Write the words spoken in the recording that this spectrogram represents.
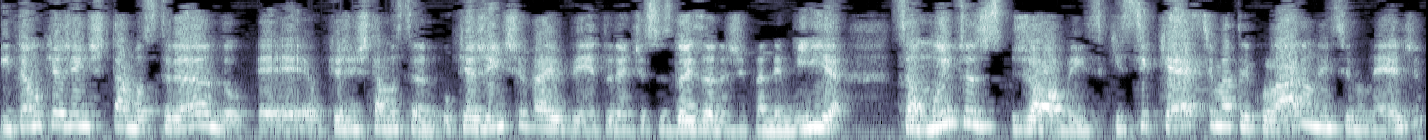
Então, o que a gente está mostrando, é, o que a gente está mostrando, o que a gente vai ver durante esses dois anos de pandemia são muitos jovens que sequer se matricularam no ensino médio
